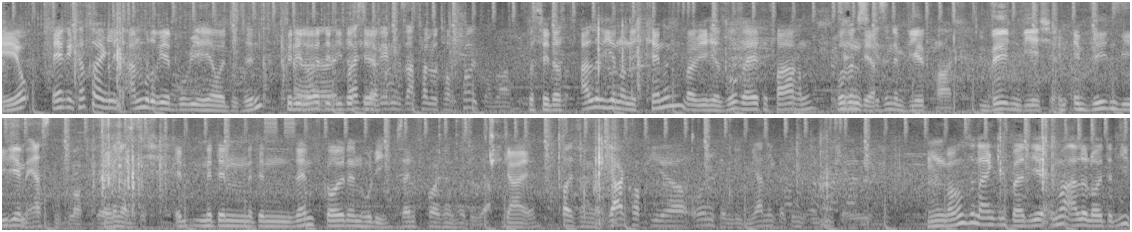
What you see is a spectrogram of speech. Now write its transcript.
Jo. Erik, hast du eigentlich anmoderiert, wo wir hier heute sind? Für die Leute, die Äh, das nicht, hier, Ich habe eben gesagt, hallo Tom Scholz, aber... dass wir das alle hier noch nicht kennen, weil wir hier so selten fahren. Wo sind wir? Wir sind im Wielpark. Im wilden Wiechen. Im, im wilden Wie Biel. im ersten Blog. Du erinnerst dich. Im, mit dem, mit dem senfgoldenen Hoodie. Senfgoldenen Hoodie, ja. Geil. Heute sind wir mit Jakob hier und dem lieben Janik und dem lieben Joey. Hm, Warum sind eigentlich bei dir immer alle Leute lieb?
